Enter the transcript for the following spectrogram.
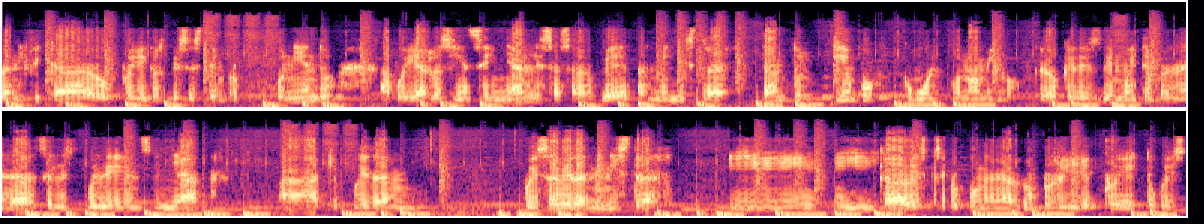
planificar o proyectos que se estén proponiendo, apoyarlos y enseñarles a saber administrar tanto el tiempo como el económico. Creo que desde muy temprana edad se les puede enseñar a que puedan pues, saber administrar y, cada vez que se propongan algún proyecto pues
